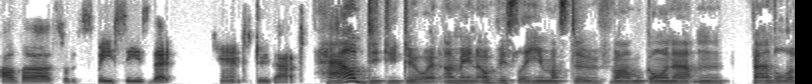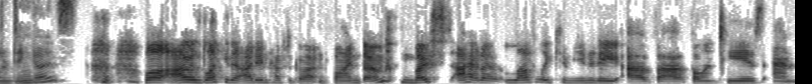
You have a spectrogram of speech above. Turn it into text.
other sort of species that can't do that. How did you do it? I mean, obviously, you must have um, gone out and found a lot of dingoes? well, I was lucky that I didn't have to go out and find them. Most, I had a lovely community of uh, volunteers and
